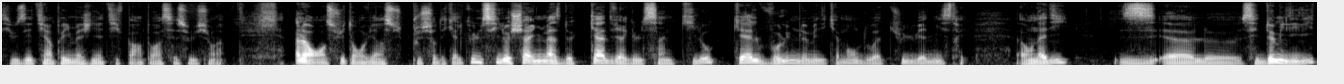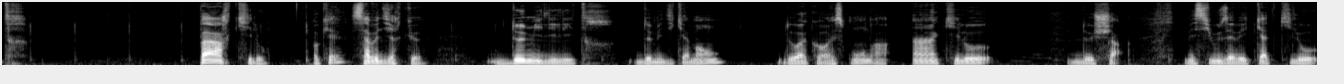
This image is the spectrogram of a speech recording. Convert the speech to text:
si vous étiez un peu imaginatif par rapport à ces solutions-là. Alors, ensuite, on revient plus sur des calculs. Si le chat a une masse de 4,5 kg, quel volume de médicament dois-tu lui administrer? On a dit, c'est 2 millilitres par kilo. Ça veut dire que 2 ml de médicament doit correspondre à 1 kg de chat. Mais si vous avez 4 kg,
